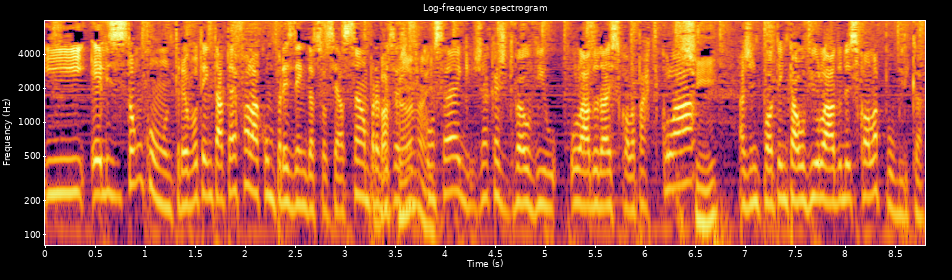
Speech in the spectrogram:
e eles estão contra. Eu vou tentar até falar com o presidente da associação para ver se a gente consegue, já que a gente vai ouvir o, lado da escola particular, Sim. a gente pode tentar ouvir o lado da escola pública.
